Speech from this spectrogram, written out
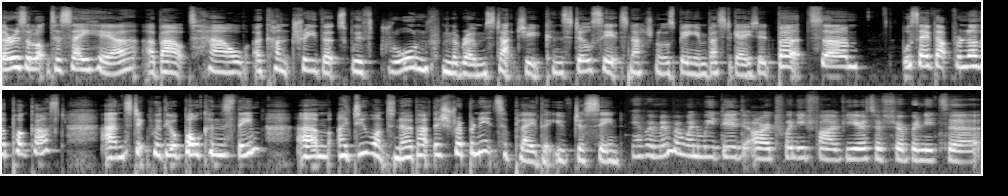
There is a lot to say here about how a country that's withdrawn from the Rome Statute can still see its nationals being investigated, but um, we'll save that for another podcast and stick with your Balkans theme. Um, I do want to know about this Srebrenica play that you've just seen. Yeah, remember when we did our 25 years of Srebrenica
